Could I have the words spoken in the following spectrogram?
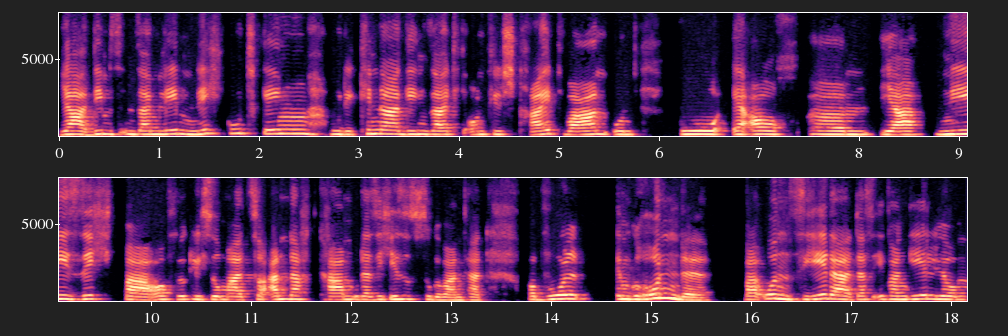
ja, dem es in seinem Leben nicht gut ging, wo die Kinder gegenseitig auch in viel Streit waren und wo er auch ähm, ja nie sichtbar auch wirklich so mal zur Andacht kam oder sich Jesus zugewandt hat, obwohl im Grunde bei uns jeder das Evangelium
